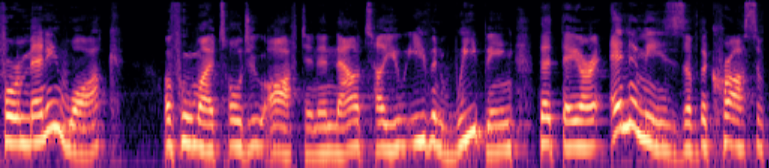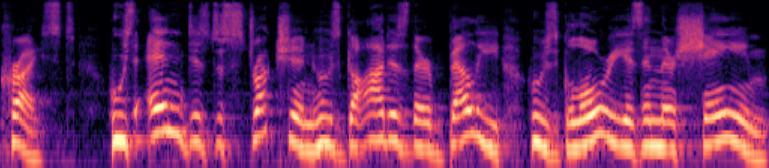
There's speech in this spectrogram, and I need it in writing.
For many walk, of whom I told you often, and now tell you even weeping, that they are enemies of the cross of Christ, whose end is destruction, whose God is their belly, whose glory is in their shame,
